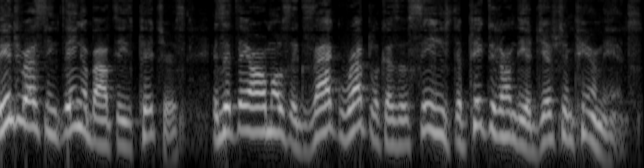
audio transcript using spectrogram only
The interesting thing about these pictures is that they are almost exact replicas of scenes depicted on the Egyptian pyramids.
